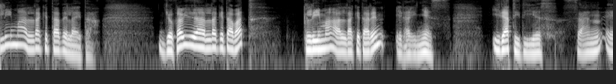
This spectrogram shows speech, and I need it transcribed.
klima aldaketa dela eta. Jokabide aldaketa bat, klima aldaketaren eraginez. Irati diez, zan e,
